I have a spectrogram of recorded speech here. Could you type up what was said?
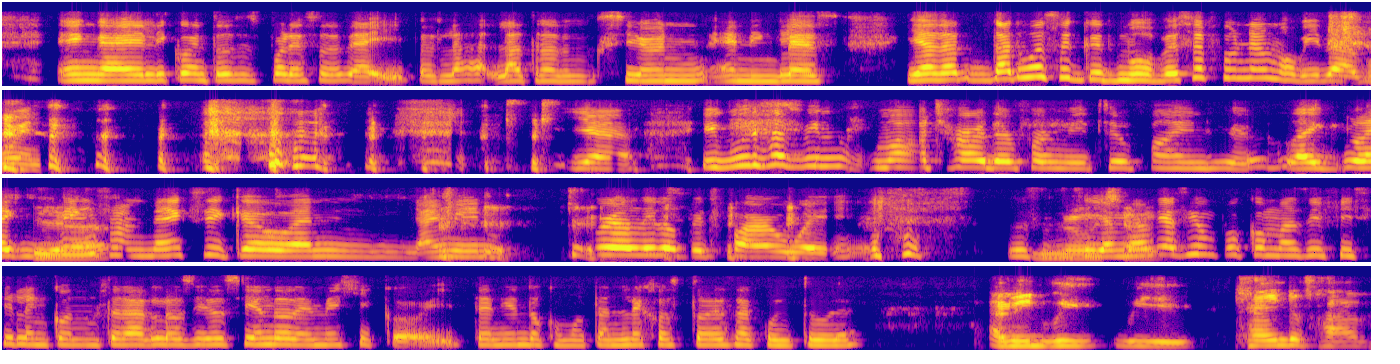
en gaélico, entonces por eso de ahí, pues la, la traducción en inglés. Yeah, that, that was a good move. Esa fue una movida buena. yeah, it would have been much harder for me to find you, like like yeah. being from Mexico, and I mean, we're a little bit far away. No, sí, a mí había sido un poco más difícil encontrarlos, yo siendo de México y teniendo como tan lejos toda esa cultura. I mean, we we kind of have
